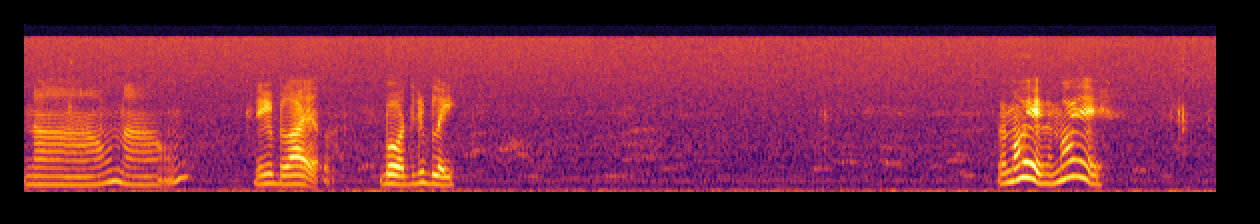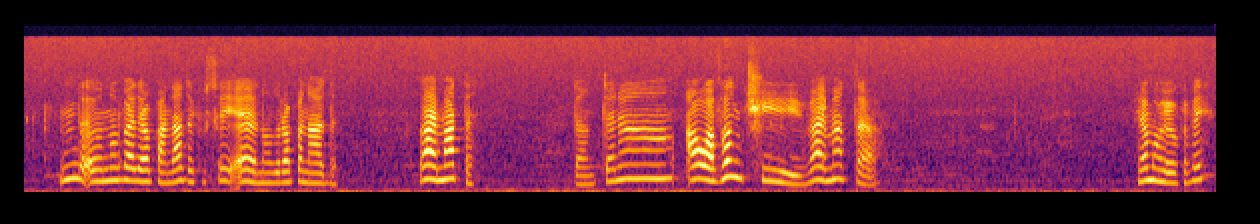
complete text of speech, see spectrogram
Não, não. Driblar ela. Boa, driblei. Vai morrer, vai morrer. Não, não vai dropar nada que eu sei. É, não dropa nada. Vai, mata. Tantanã. Ao avante. Vai, mata. Já morreu, quer ver?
